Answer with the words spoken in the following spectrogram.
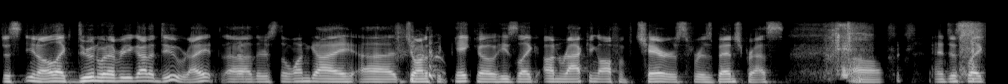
just you know like doing whatever you got to do right? Uh, there's the one guy uh, jonathan Cayco he's like unracking off of chairs for his bench press uh, and just like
